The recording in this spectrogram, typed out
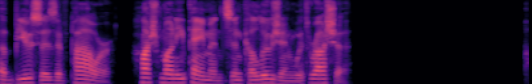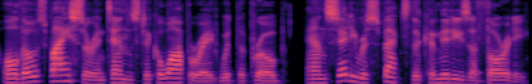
abuses of power, hush money payments and collusion with Russia. Although Spicer intends to cooperate with the probe and said he respects the committee's authority,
